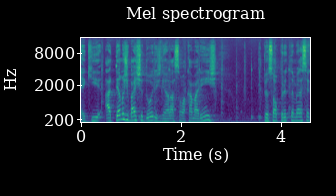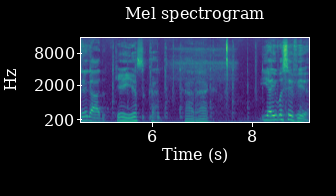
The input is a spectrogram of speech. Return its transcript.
é que até nos bastidores, em relação a camarins, o pessoal preto também era segregado. Que isso, cara. Caraca. E aí você vê,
